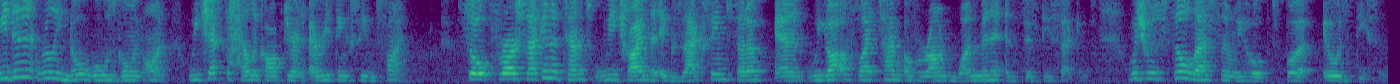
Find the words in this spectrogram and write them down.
we didn't really know what was going on. We checked the helicopter and everything seemed fine. So for our second attempt, we tried the exact same setup and we got a flight time of around 1 minute and 50 seconds, which was still less than we hoped, but it was decent.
